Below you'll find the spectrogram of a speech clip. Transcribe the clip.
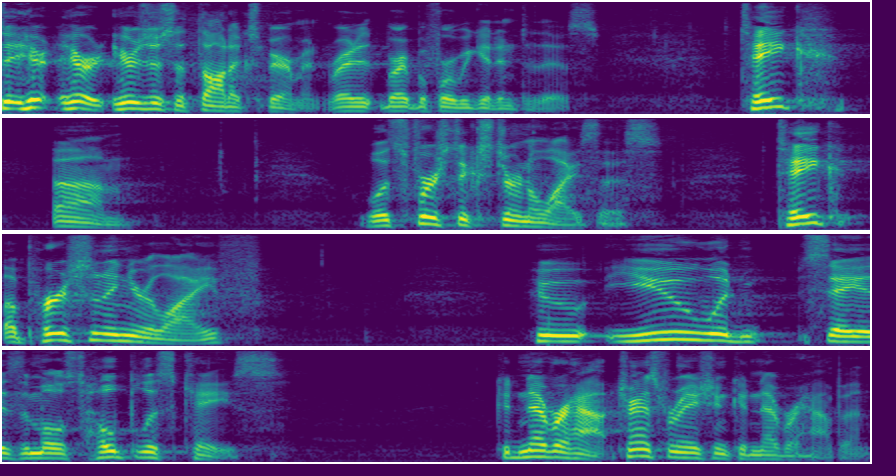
So here, here, here's just a thought experiment right, right before we get into this. Take, um, let's first externalize this. Take a person in your life who you would say is the most hopeless case. Could never happen. Transformation could never happen.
